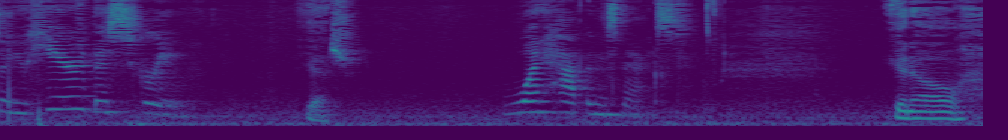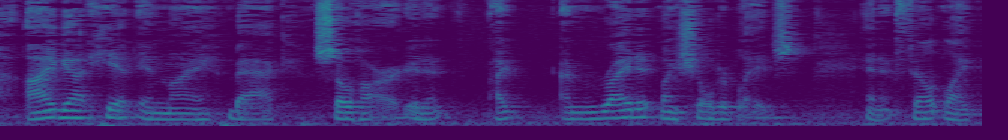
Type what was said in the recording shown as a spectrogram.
So you hear this scream. Yes. What happens next? You know, I got hit in my back so hard, and it, I, I'm right at my shoulder blades, and it felt like,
